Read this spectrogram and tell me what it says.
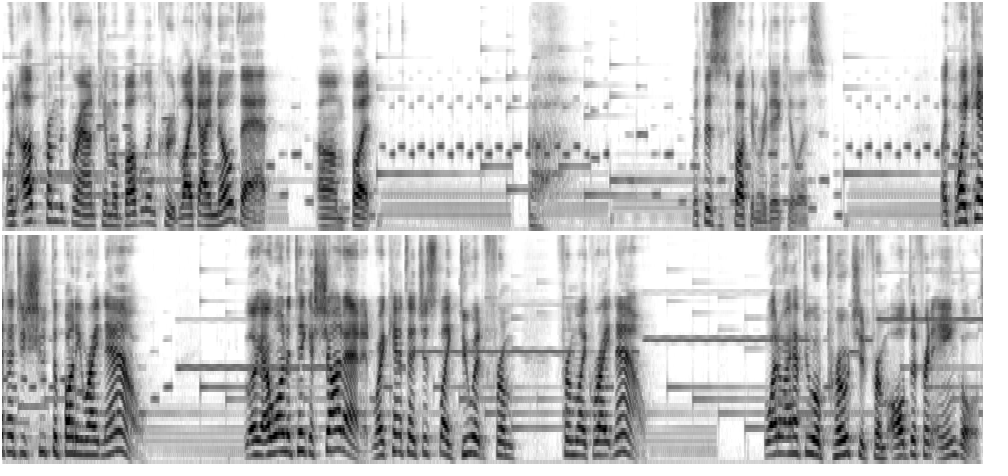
when up from the ground came a bubbling crude. Like, I know that, um, but... but this is fucking ridiculous. Like, why can't I just shoot the bunny right now? Like, I want to take a shot at it. Why can't I just, like, do it from, from, like, right now? Why do I have to approach it from all different angles?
